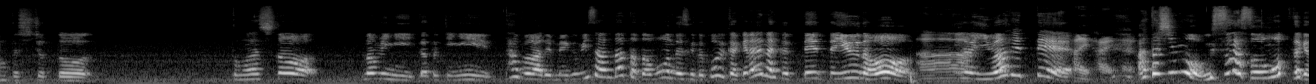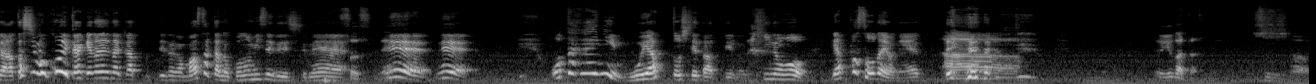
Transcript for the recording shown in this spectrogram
私ちょっと、友達と飲みに行った時に、多分あれめぐみさんだったと思うんですけど、声かけられなくってっていうのを、あ言われて、はいはいはい。私もうっすらそう思ってたけど、私も声かけられなかったっていうのがまさかのこの店でしてね。そうですね。ねえ、ねえ。お互いにもやっとしてたっていうのを昨日、やっぱそうだよねって。よかったですね。あ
